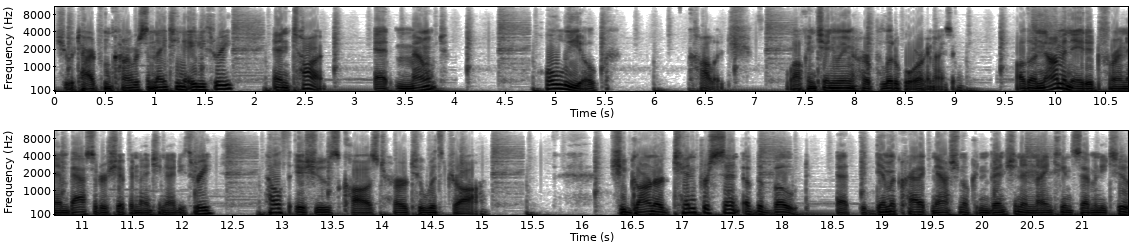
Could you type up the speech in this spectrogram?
She retired from Congress in 1983 and taught at Mount Holyoke College while continuing her political organizing. Although nominated for an ambassadorship in 1993, health issues caused her to withdraw. She garnered 10% of the vote at the Democratic National Convention in 1972.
